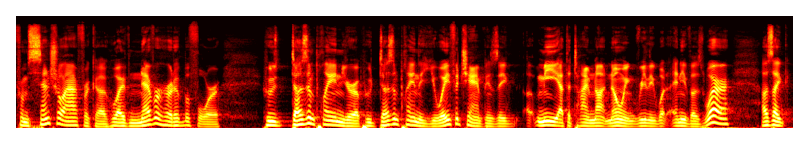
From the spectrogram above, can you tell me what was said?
from Central Africa who I've never heard of before, who doesn't play in Europe, who doesn't play in the UEFA Champions League, uh, me at the time not knowing really what any of those were, I was like,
